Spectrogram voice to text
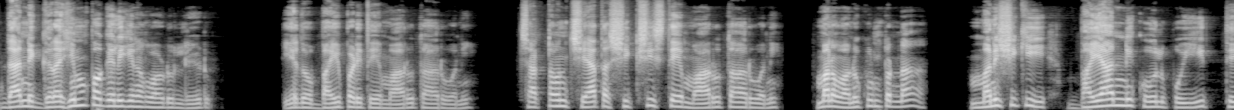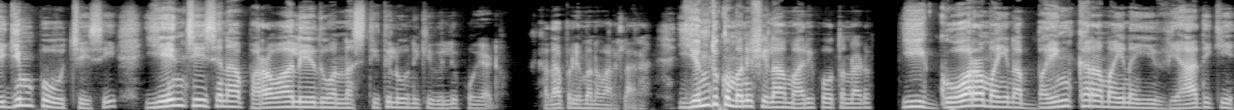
దాన్ని గ్రహింపగలిగిన వాడు లేడు. ఏదో భయపడితే మారుతారు అని చట్టం చేత శిక్షిస్తే మారుతారు అని మనం అనుకుంటున్నా మనిషికి భయాన్ని కోల్పోయి తెగింపు వచ్చేసి ఏం చేసినా పర్వాలేదు అన్న స్థితిలోనికి వెళ్ళిపోయాడు. కదా ప్రేమన వారలారా ఎందుకు మనిషి ఇలా మారిపోతున్నాడు? ఈ ఘోరమైన భయంకరమైన ఈ వ్యాధికి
